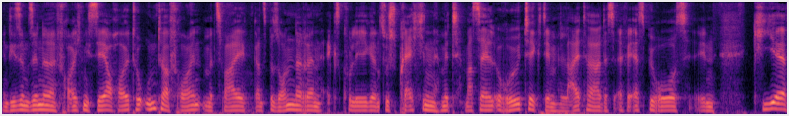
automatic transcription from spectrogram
in diesem Sinne freue ich mich sehr, heute unter Freunden mit zwei ganz besonderen Ex-Kollegen zu sprechen, mit Marcel Rötig, dem Leiter des FES-Büros in Kiew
